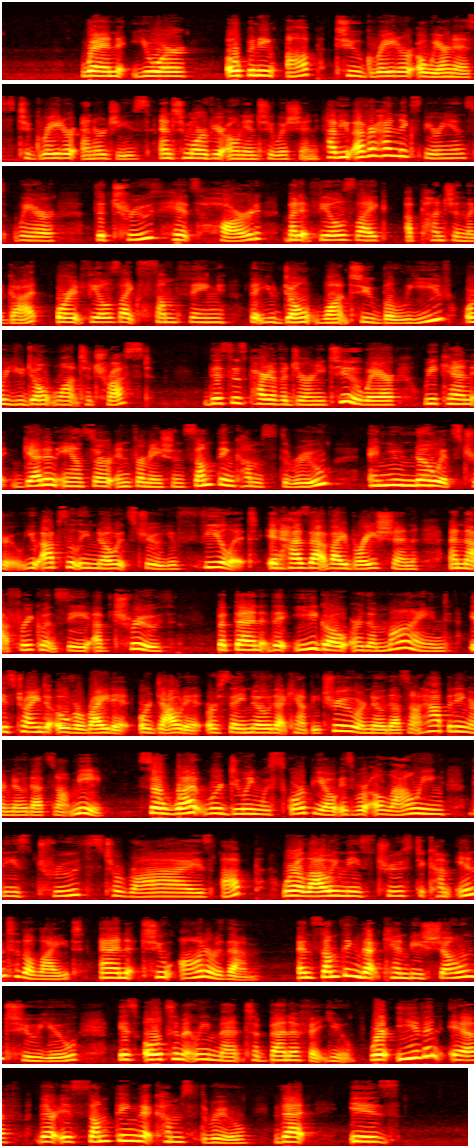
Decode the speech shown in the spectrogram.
when you're opening up to greater awareness, to greater energies, and to more of your own intuition. Have you ever had an experience where the truth hits hard, but it feels like a punch in the gut, or it feels like something that you don't want to believe or you don't want to trust. This is part of a journey too, where we can get an answer, information, something comes through, and you know it's true. You absolutely know it's true. You feel it. It has that vibration and that frequency of truth. But then the ego or the mind is trying to overwrite it or doubt it or say, no, that can't be true, or no, that's not happening, or no, that's not me. So, what we're doing with Scorpio is we're allowing these truths to rise up. We're allowing these truths to come into the light and to honor them. And something that can be shown to you is ultimately meant to benefit you. Where even if there is something that comes through that is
